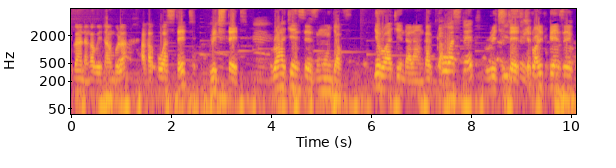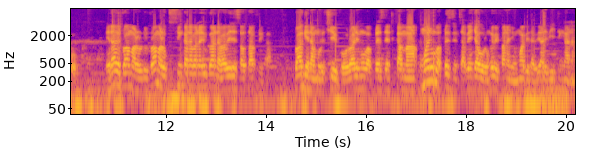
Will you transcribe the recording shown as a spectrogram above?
uganda nga bwetambula akapuwa state rich state. Lwaki ensi ezimu njavu ye lwaki endala ngagga? Kyetwali tugenzeeko. Era bwe twamala twamala okusinkana bannayuganda ababeera e south africa twagenda mu lukiiko olwalimu bapulezidenti kama omwalimu bapulezidenti ab'enjawulo ng'ebifaananyi omwabira byali biyitingana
